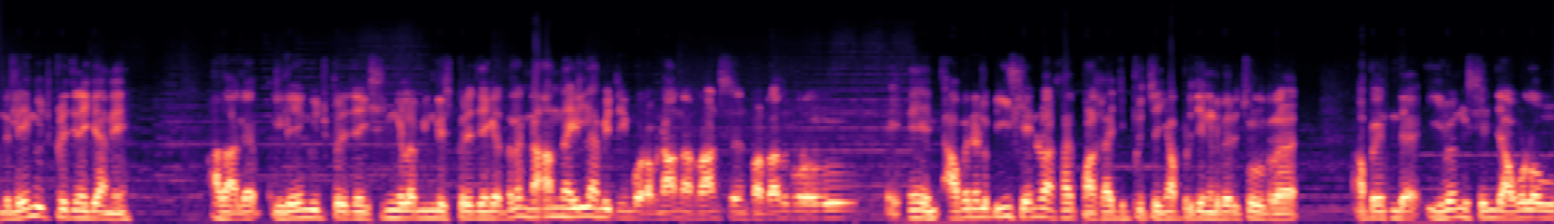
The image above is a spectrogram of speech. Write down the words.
அந்த லேங்குவேஜ் பிரச்சனைக்கானே? அதால லாங்குவேஜ் பிரச்சனை சிங்களம் இங்கிலீஷ் பிரச்சனைக்கிறதுல நான் தான் எல்லா மீட்டிங் போடுறேன் நான் தான் ரான்சன் பண்றேன். அது அவனோட அவனால ஈஸி என்னடா பிடிச்சிங்க அப்படி எங்க பேர் சொல்ற? அப்ப இந்த இவங்க செஞ்ச அவ்வளவு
